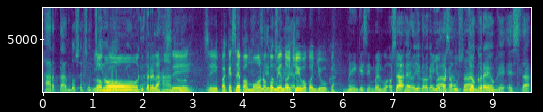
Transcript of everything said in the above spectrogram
hartándose sus chivos. No, tú te relajando. Sí, sí, para que sepan, mono Sí, comiendo chivo con yuca. Men, qué sinvergüenza. O sea, Pero oye, que lo que ellos pasa, están abusando. yo creo realmente. que está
